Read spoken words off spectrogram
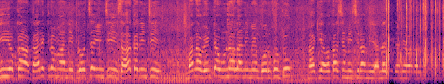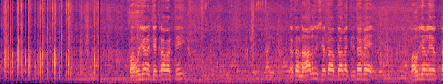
ఈ యొక్క కార్యక్రమాన్ని ప్రోత్సహించి సహకరించి మన వెంట ఉండాలని మేము కోరుకుంటూ నాకు ఈ అవకాశం ఇచ్చిన మీ అందరికీ ధన్యవాదాలు. బహుజన చక్రవర్తి గత నాలుగు శతాబ్దాల క్రితమే బహుజనుల యొక్క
